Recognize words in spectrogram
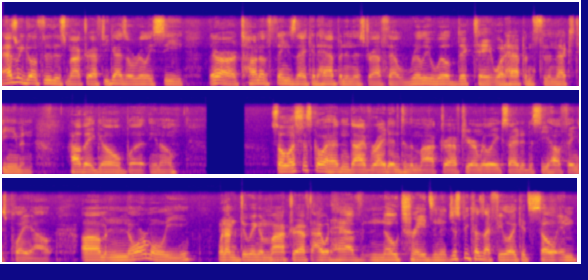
as we go through this mock draft, you guys will really see there are a ton of things that could happen in this draft that really will dictate what happens to the next team and how they go. But, you know, so let's just go ahead and dive right into the mock draft here. I'm really excited to see how things play out. Um, normally, when I'm doing a mock draft, I would have no trades in it just because I feel like it's so Im-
